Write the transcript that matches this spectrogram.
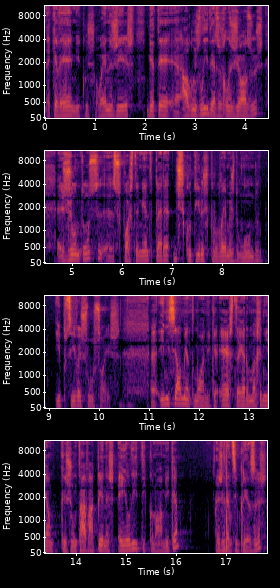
académicos, ONGs e até uh, alguns líderes religiosos juntam-se supostamente para discutir os problemas do mundo e possíveis soluções. inicialmente, Mónica, esta era uma reunião que juntava apenas a elite económica, as grandes empresas,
